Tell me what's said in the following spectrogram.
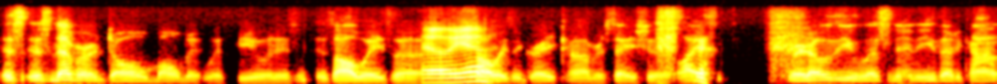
it's it's never a dull moment with you, and it's it's always a Hell yeah. always a great conversation. Like for those of you listening, these are the con-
